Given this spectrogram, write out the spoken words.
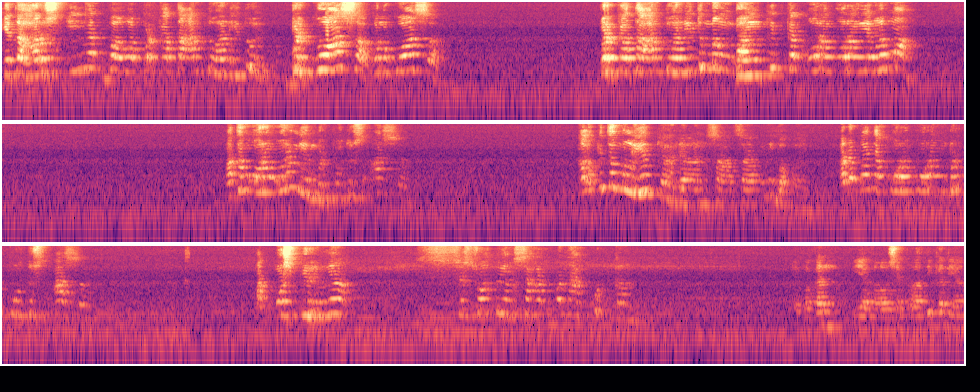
Kita harus ingat bahwa perkataan Tuhan itu berkuasa, penuh kuasa. Perkataan Tuhan itu membangkitkan orang-orang yang lemah. Atau orang-orang yang berputus asa. Kalau kita melihat keadaan saat-saat ini Bapak Ibu, ada banyak orang-orang berputus asa. Atmosfernya sesuatu yang sangat menakutkan bahkan ya kalau saya perhatikan ya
